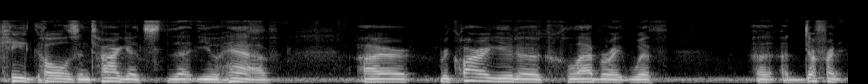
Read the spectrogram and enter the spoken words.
key goals and targets that you have are require you to collaborate with a, a different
